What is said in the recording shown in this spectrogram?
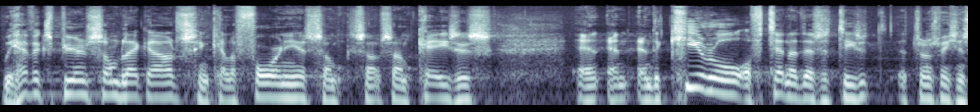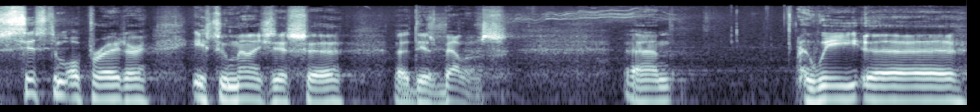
We have experienced some blackouts in California, some, some, some cases. And, and, and, the key role of TenneT as a, transmission system operator is to manage this, uh, uh, this balance. And we, uh,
